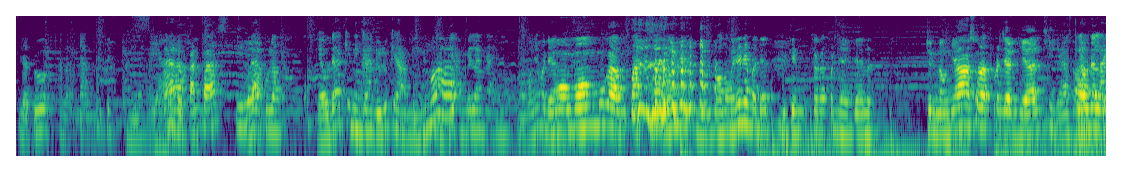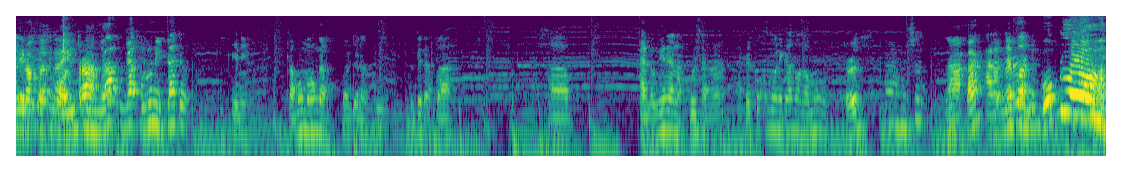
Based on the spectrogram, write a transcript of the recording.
dia tuh anak cantik sih. Ya, Kan kan pasti Udah lah. aku bilang, ya udah kita nikah dulu kayak ambil nanti ambil anaknya ngomongnya sama dia. Ngomongmu gampang. ngomongnya, ngomongnya dia pada bikin surat perjanjian loh. Jenengnya surat perjanjian sih. Ya, setelah udah lahir kita kontrak. Enggak, enggak perlu nikah, Cuk. Ini, kamu mau nggak bantuin aku? Bantuin apa? Eh, kandungin anakku sana. Tapi kok mau nikah sama kamu? Terus? nah maksud Nah kan, Anaknya kan? kok- goblok.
